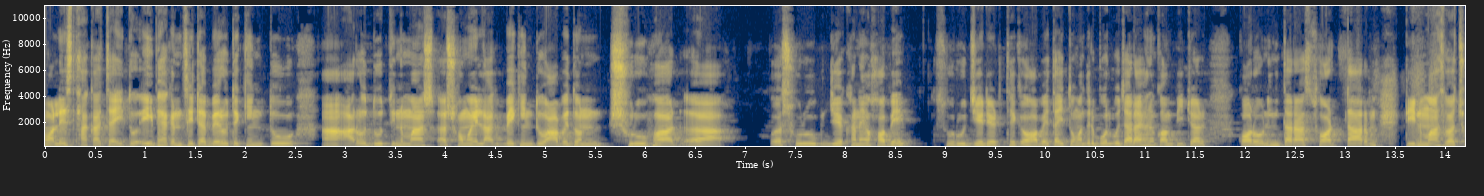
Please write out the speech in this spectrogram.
নলেজ থাকা চাই। তো এই ভ্যাকেন্সিটা বেরোতে কিন্তু আরও দু তিন মাস সময় লাগবে কিন্তু আবেদন শুরু হওয়ার শুরু যেখানে হবে। শুরু যে ডেট থেকে হবে। তাই তোমাদের বলব, যারা এখানে কম্পিউটার করনি, তারা শর্ট টার্ম তিন মাস বা ছ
